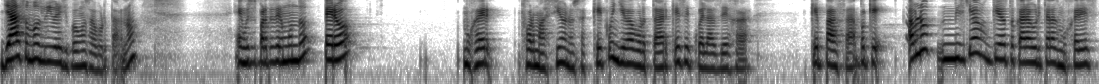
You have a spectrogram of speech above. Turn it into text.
Ya somos libres y podemos abortar, ¿no? En muchas partes del mundo, pero, mujer, formación, o sea, ¿qué conlleva abortar? ¿Qué secuelas deja? ¿Qué pasa? Porque hablo, ni siquiera quiero tocar ahorita a las mujeres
